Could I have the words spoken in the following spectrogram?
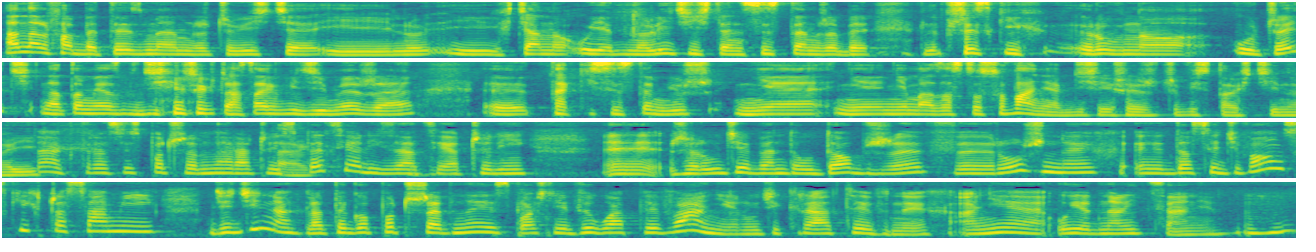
analfabetyzmem rzeczywiście i, i chciano ujednolicić ten system, żeby wszystkich równo uczyć. Natomiast w dzisiejszych czasach widzimy, że y, taki system już nie, nie, nie ma zastosowania w dzisiejszej rzeczywistości. No i Tak, teraz jest potrzebna raczej Tak. specjalizacja, czyli y, że ludzie będą dobrzy w różnych, y, dosyć wąskich czasami dziedzinach. Dlatego potrzebne jest właśnie wyłapywanie ludzi kreatywnych, a nie ujednolicanie. Mhm.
